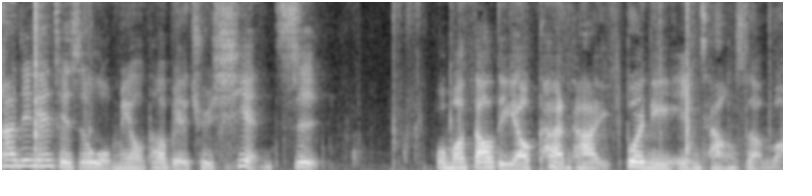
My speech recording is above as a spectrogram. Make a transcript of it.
那今天其实我没有特别去限制。我们到底要看他对你隐藏什么？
